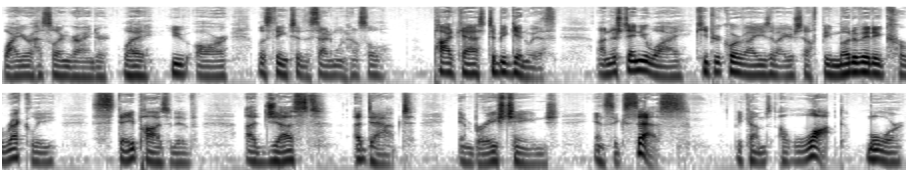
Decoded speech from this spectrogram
why you're a hustler and grinder, why you are listening to the Saturday Morning Hustle podcast to begin with. Understand your why, keep your core values about yourself, be motivated correctly, stay positive, adjust, adapt, embrace change, and success becomes a lot more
